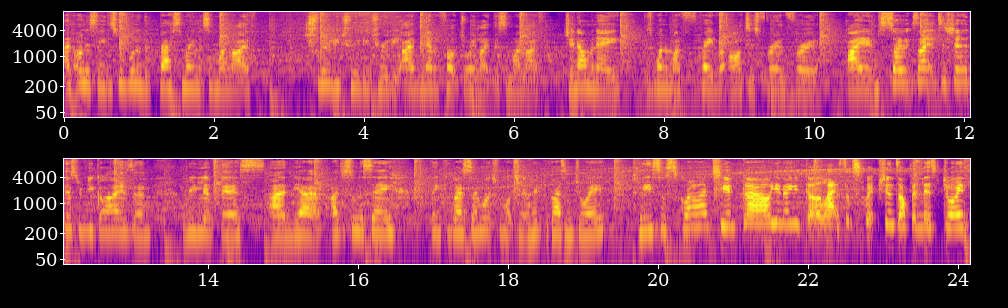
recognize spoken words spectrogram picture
and honestly, this was one of the best moments of my life. Truly, truly, truly, I've never felt joy like this in my life. Janelle Monáe is one of my favourite artists through and through. I am so excited to share this with you guys and relive this. And yeah, I just want to say thank you guys so much for watching. I hope you guys enjoy. Please subscribe to your girl. You know, your girl like subscriptions up in this joint.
